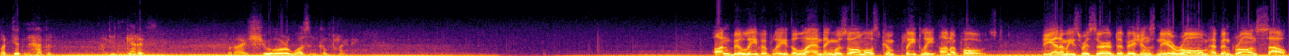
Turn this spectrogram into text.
but it didn't happen. I didn't get it. But I sure wasn't complaining. Unbelievably, the landing was almost completely unopposed. The enemy's reserve divisions near Rome had been drawn south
